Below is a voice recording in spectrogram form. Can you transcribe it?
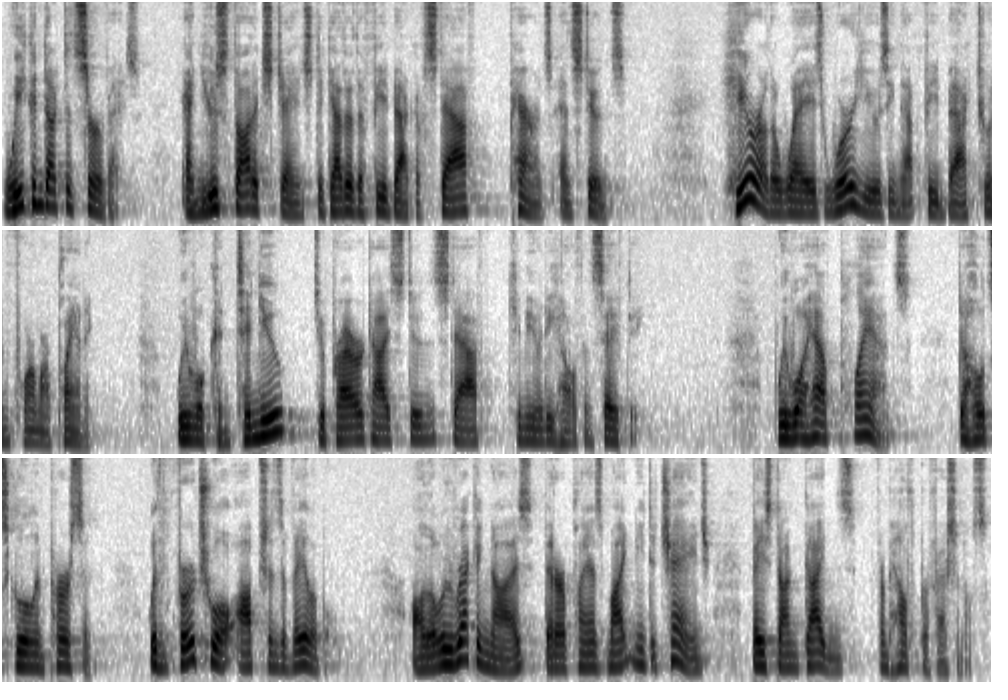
We conducted surveys and used Thought Exchange to gather the feedback of staff, parents, and students. Here are the ways we're using that feedback to inform our planning. We will continue to prioritize student, staff, community health, and safety. We will have plans to hold school in person with virtual options available, although we recognize that our plans might need to change based on guidance from health professionals.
